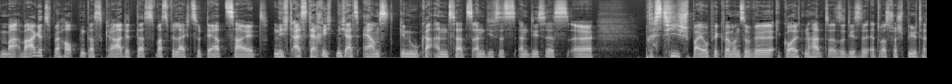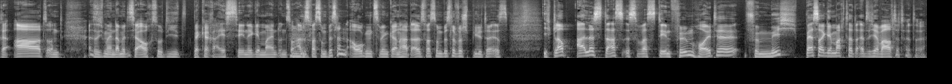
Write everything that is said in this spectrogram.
wage zu behaupten, dass gerade das, was vielleicht zu der Zeit nicht als der nicht als ernst genuger Ansatz an dieses, an dieses äh, Prestige-Biopic, wenn man so will, gegolten hat. Also diese etwas verspieltere Art und also ich meine, damit ist ja auch so die Bäckereiszene gemeint und so mhm. alles, was so ein bisschen Augenzwinkern hat, alles, was so ein bisschen verspielter ist. Ich glaube, alles das ist, was den Film heute für mich besser gemacht hat, als ich erwartet hätte.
